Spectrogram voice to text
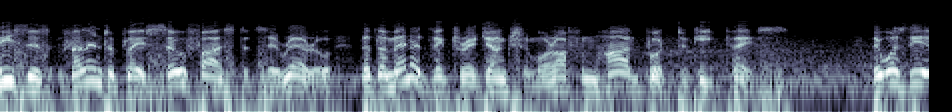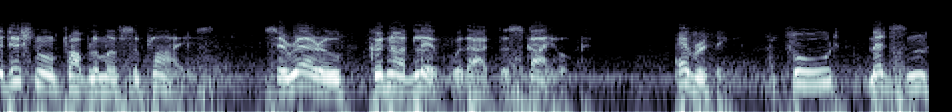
Pieces fell into place so fast at Serero that the men at Victory Junction were often hard put to keep pace. There was the additional problem of supplies. Serero could not live without the skyhook. Everything, food, medicine,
